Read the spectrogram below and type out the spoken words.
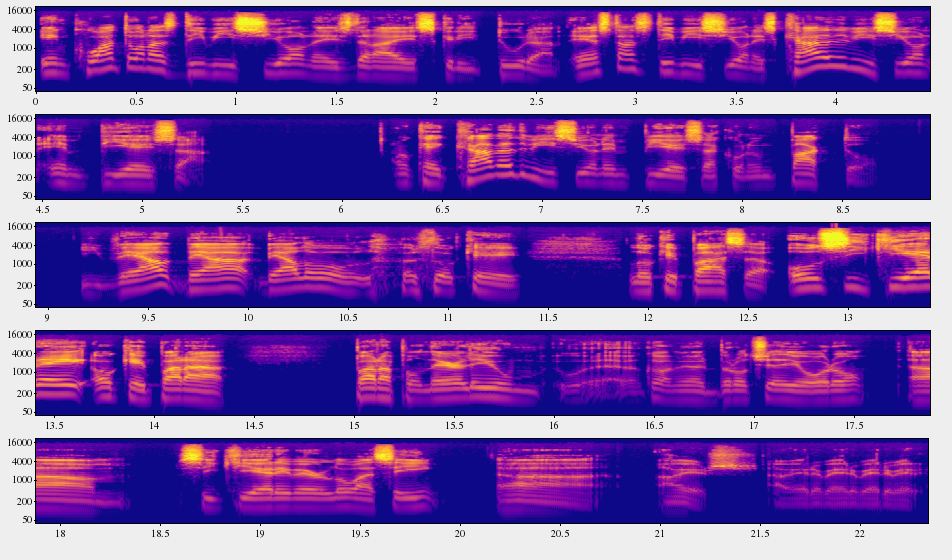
en cuanto a las divisiones de la escritura, estas divisiones, cada división empieza, ok, cada división empieza con un pacto. Y vea, vea, vea lo, lo, que, lo que pasa. O si quiere, ok, para, para ponerle un, broche de oro, si quiere verlo así, uh, a ver, a ver, a ver, a ver, a ver.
